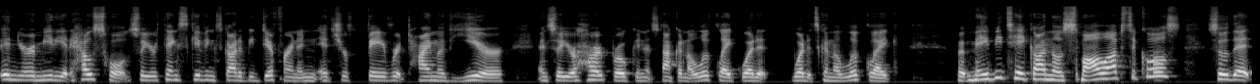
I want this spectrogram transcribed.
in your immediate household. So your thanksgiving's got to be different and it's your favorite time of year and so you're heartbroken it's not going to look like what it what it's going to look like but maybe take on those small obstacles so that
